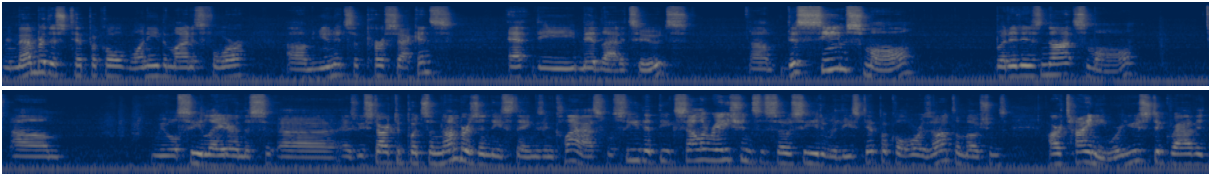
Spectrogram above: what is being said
Remember this typical 1 e to the minus 4 um, units of per seconds at the mid latitudes. Um, this seems small, but it is not small. Um, we will see later in this, uh, as we start to put some numbers in these things in class, we'll see that the accelerations associated with these typical horizontal motions are tiny. We're used to gravity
